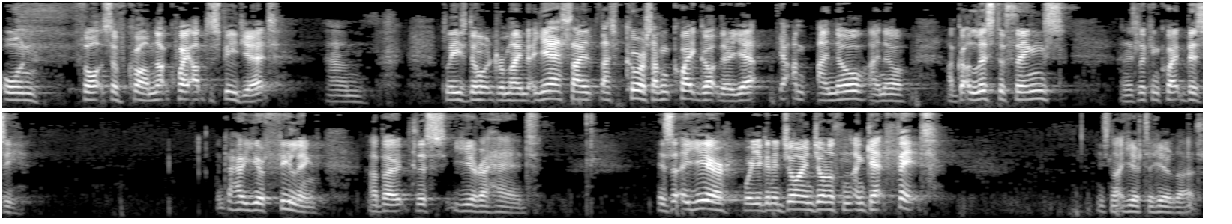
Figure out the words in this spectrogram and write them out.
own thoughts of, I'm not quite up to speed yet. Um, please don't remind me. Yes, I, of course, I haven't quite got there yet. Yeah, I'm, I know, I know. I've got a list of things, and it's looking quite busy. I wonder how you're feeling about this year ahead. Is it a year where you're going to join Jonathan and get fit? He's not here to hear that.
